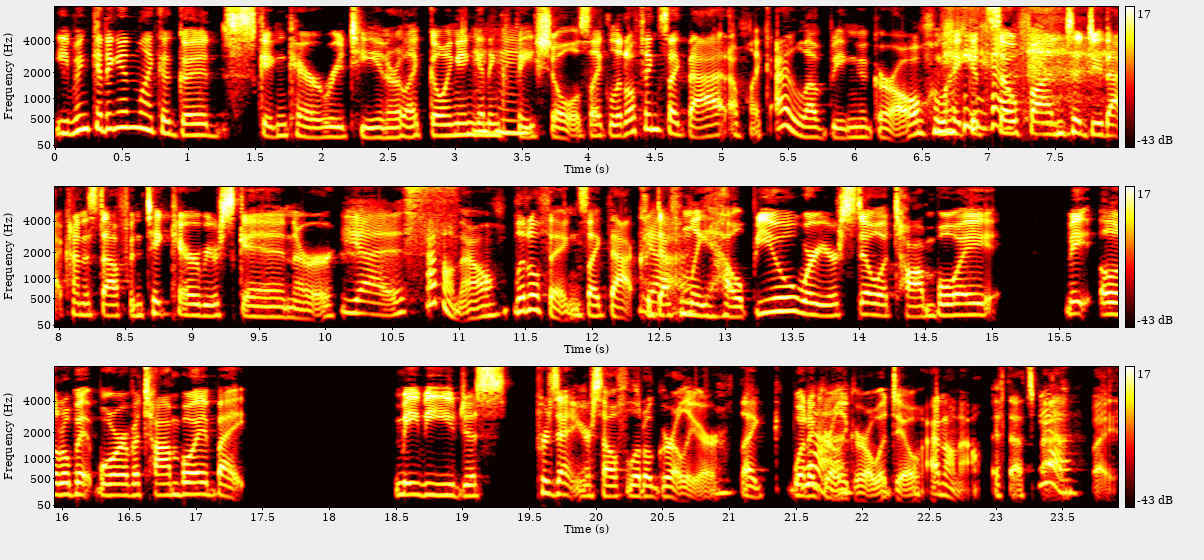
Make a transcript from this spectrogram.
even getting in like a good skincare routine or like going and getting Mhm. facials, like little things like that. I'm like, I love being a girl. like it's so fun to do that kind of stuff and take care of your skin or Yes. I don't know, little things like that could Yeah. definitely help you where you're still a tomboy, a little bit more of a tomboy, but maybe you just present yourself a little girlier, like what a girly girl would do. I don't know if that's bad, Yeah. but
